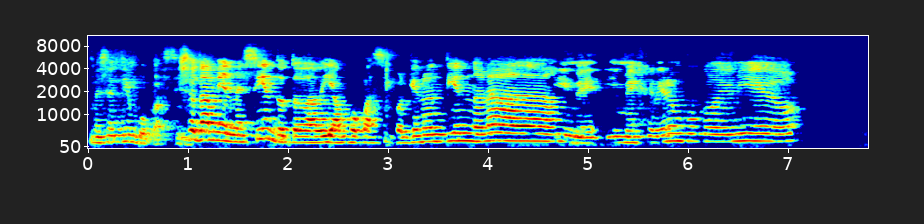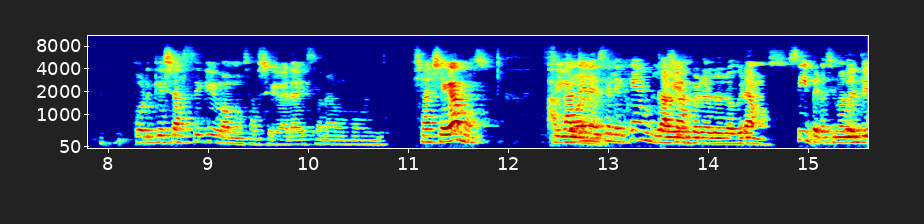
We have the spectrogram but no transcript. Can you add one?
Me sentí un poco así. Yo también me siento todavía un poco así, porque no entiendo nada. Y me, y me genera un poco de miedo porque ya sé que vamos a llegar a eso en algún momento. Ya llegamos. Sí, Acá bueno, tenés el ejemplo. Está ya. bien, pero lo logramos. Sí, pero No le 55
